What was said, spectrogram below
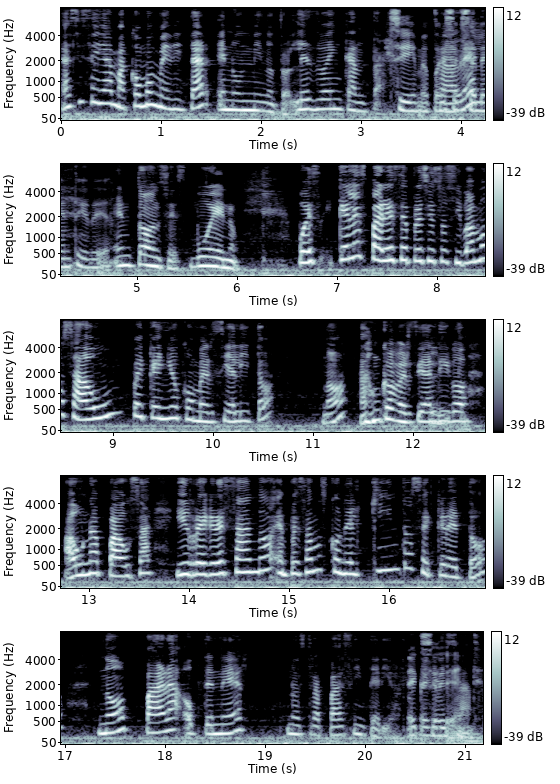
Así se llama, cómo meditar en un minuto. Les va a encantar. Sí, me parece excelente idea. Entonces, bueno. Pues, ¿qué les parece, precioso? Si vamos a un pequeño comercialito, ¿no? A un comercial, digo, a una pausa y regresando empezamos con el quinto secreto, ¿no? Para obtener nuestra paz interior. Excelente.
